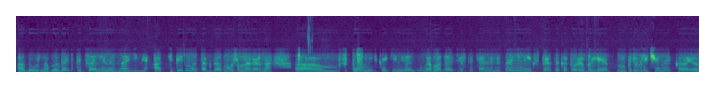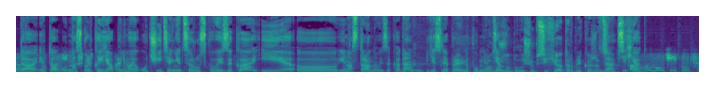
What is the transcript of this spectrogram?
а, должен обладать специальными знаниями. А теперь мы тогда можем, наверное, эм, вспомнить, какими обладают ли специальными знаниями эксперты, которые были привлечены к э, Да, это, насколько я понимаю, учительница русского языка и э, иностранного языка, да, если я правильно помню. А Дем- нужен был еще психиатр, мне кажется. Да, психиатр. По-моему, учительница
